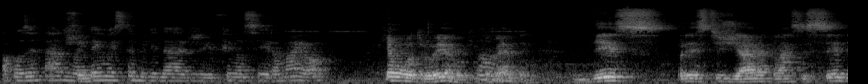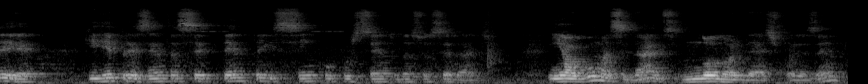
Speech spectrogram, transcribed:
aposentado, Sim. já tem uma estabilidade financeira maior. Que é um outro erro que ah. cometem? Des prestigiar a classe CDE, que representa 75% da sociedade. Em algumas cidades, no Nordeste, por exemplo,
